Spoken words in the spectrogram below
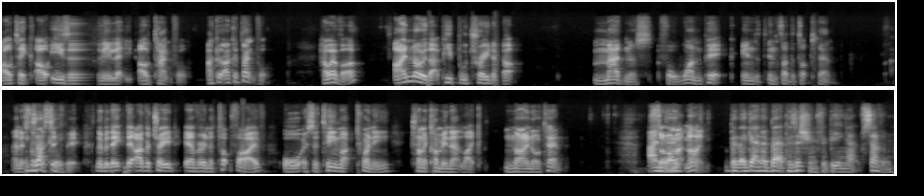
I'll take I'll easily let you, I'll tank for. I could I could tank for. However, I know that people trade up madness for one pick in the, inside the top 10. And it's exactly. not a six pick. No, but they, they either trade either in the top five or it's a team at 20 trying to come in at like nine or 10. And so I'm at nine. But they're getting a better position for being at seven.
